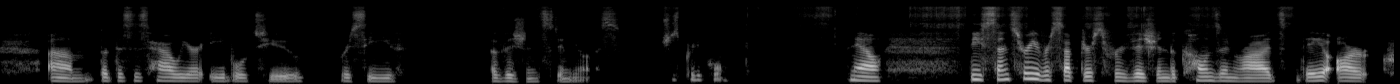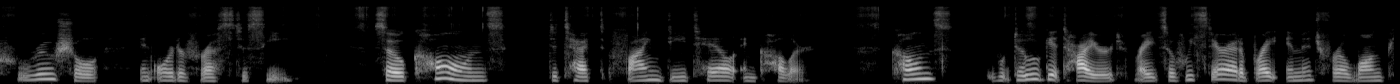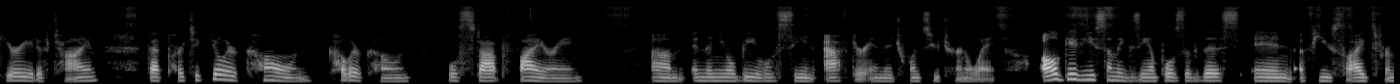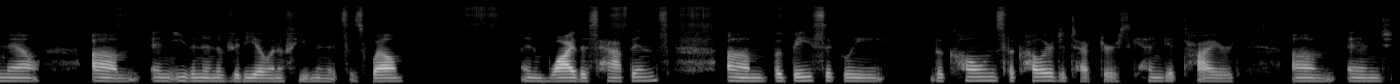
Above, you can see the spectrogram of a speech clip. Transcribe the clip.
Um, but this is how we are able to receive a vision stimulus, which is pretty cool. Now, these sensory receptors for vision, the cones and rods, they are crucial in order for us to see. So, cones detect fine detail and color. Cones do get tired, right? So if we stare at a bright image for a long period of time, that particular cone, color cone, will stop firing. Um, and then you'll be able to see an after image once you turn away. I'll give you some examples of this in a few slides from now, um, and even in a video in a few minutes as well, and why this happens. Um, but basically, the cones, the color detectors can get tired. Um, and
